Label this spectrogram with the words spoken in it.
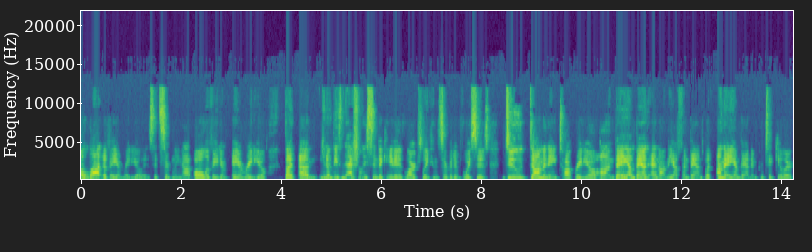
a lot of AM radio is. It's certainly not all of AM, AM radio, but um, you know, these nationally syndicated, largely conservative voices do dominate talk radio on the AM band and on the FM band, but on the AM band in particular.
